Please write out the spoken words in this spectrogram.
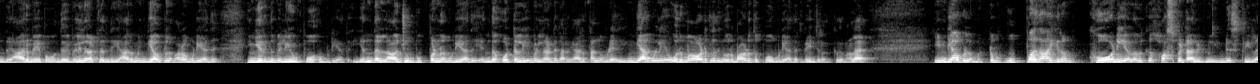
இந்த யாருமே இப்போ வந்து வெளிநாட்டிலேருந்து யாரும் இந்தியாவுக்குள்ளே வர முடியாது. இங்கேருந்து வெளியும் போக முடியாது. எந்த லாட்ஜும் புக் பண்ண முடியாது. எந்த ஹோட்டல்லையும் வெளிநாட்டுக்காரங்க யாரும் தங்க முடியாது. இந்தியாவுக்குள்ளேயே ஒரு மாவட்டத்துலேருந்து இன்னொரு மாவட்டத்துக்கு போக முடியாத ரேஞ்சில் இருக்கிறதுனால இந்தியாவுக்குள்ளே மட்டும் முப்பதாயிரம் கோடி அளவுக்கு ஹாஸ்பிட்டாலிட்டி இண்டஸ்ட்ரியில்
